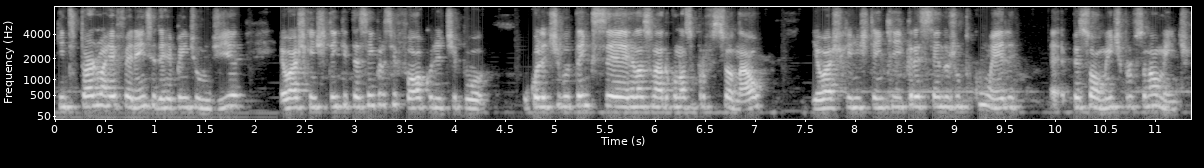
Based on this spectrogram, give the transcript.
que a gente torne uma referência, de repente, um dia. Eu acho que a gente tem que ter sempre esse foco de, tipo, o coletivo tem que ser relacionado com o nosso profissional, e eu acho que a gente tem que ir crescendo junto com ele, é, pessoalmente e profissionalmente.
